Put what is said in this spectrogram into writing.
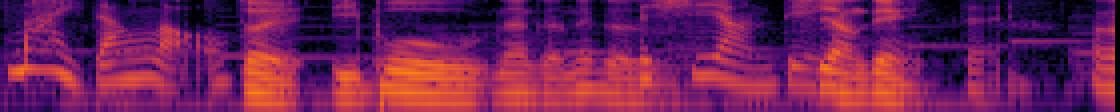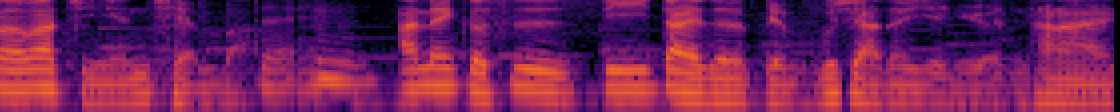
麦当劳。对，一部那个那个西洋电影。西洋电影。对，大概要几年前吧。对，嗯，啊，那个是第一代的蝙蝠侠的演员，他来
